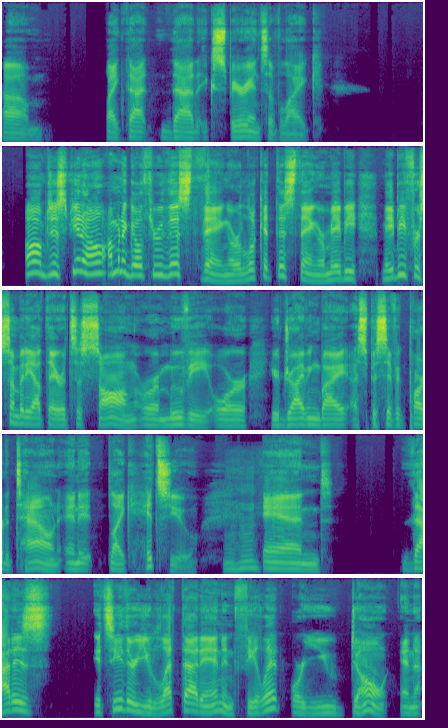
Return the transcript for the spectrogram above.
Um, like that that experience of like, oh, I'm just, you know, I'm gonna go through this thing or look at this thing, or maybe maybe for somebody out there, it's a song or a movie, or you're driving by a specific part of town and it like hits you, Mhm. and that is it's either you let that in and feel it or you don't and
